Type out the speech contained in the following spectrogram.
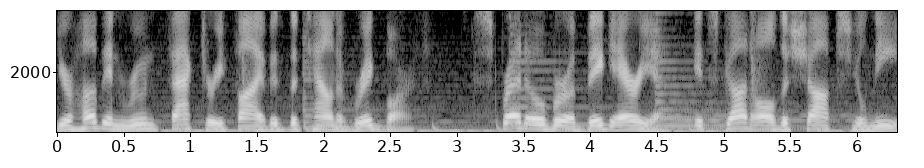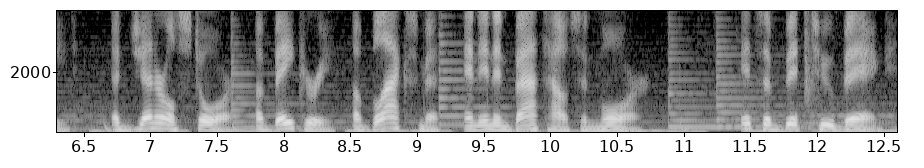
Your hub in Rune Factory 5 is the town of Rigbarth. Spread over a big area, it's got all the shops you'll need. A general store, a bakery, a blacksmith, an inn and bathhouse and more. It's a bit too big.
